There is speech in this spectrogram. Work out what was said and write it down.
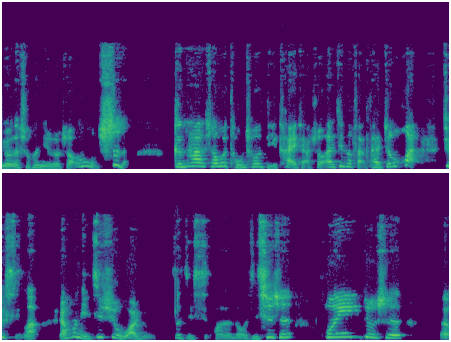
有的时候你就说，嗯，是的，跟他稍微同仇敌忾一下，说，哎，这个反派真坏就行了，然后你继续玩你自己喜欢的东西。其实婚姻就是，呃，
